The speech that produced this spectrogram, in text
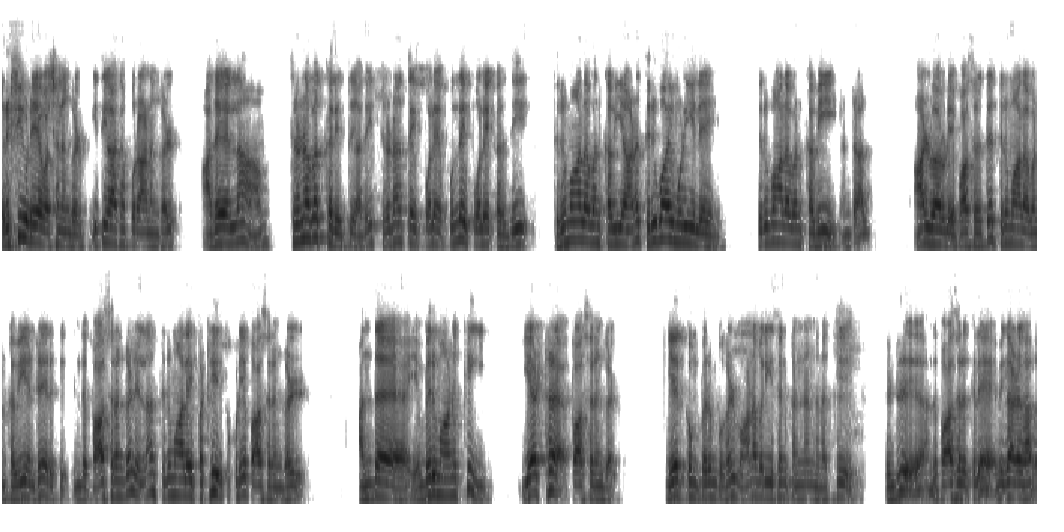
ரிஷியுடைய வசனங்கள் இத்திகாச புராணங்கள் அதையெல்லாம் திருணவக்கரித்து அதை திருணத்தை போல புல்லை போலே கருதி திருமாலவன் கவியான திருவாய்மொழியிலே திருமாலவன் கவி என்றால் ஆழ்வாருடைய பாசுரத்தை திருமாலவன் கவி என்றே இருக்கு. இந்த பாசுரங்கள் எல்லாம் திருமாலை பற்றி இருக்கக்கூடிய பாசுரங்கள். அந்த எம்பெருமானுக்கு ஏற்ற பாசுரங்கள். ஏற்கும் பெரும்புகள் வானவரீசன் கண்ணன் எனக்கு என்று அந்த பாசுரத்திலே மிக அழகாக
